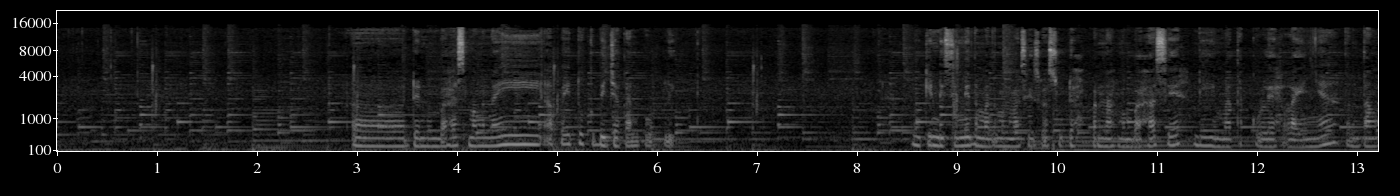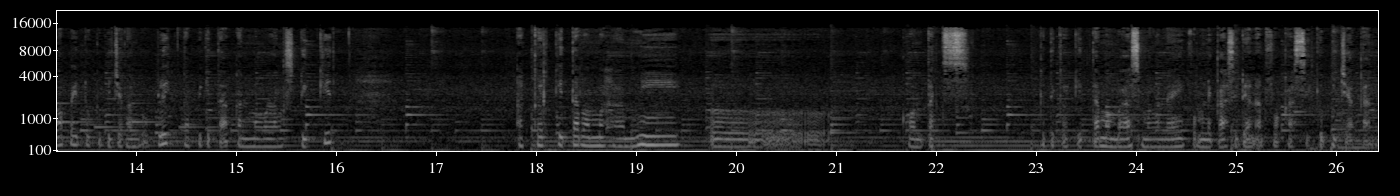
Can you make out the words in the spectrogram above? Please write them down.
uh, dan membahas mengenai apa itu kebijakan publik. Mungkin di sini teman-teman mahasiswa sudah pernah membahas ya di mata kuliah lainnya tentang apa itu kebijakan publik, tapi kita akan mengulang sedikit agar kita memahami uh, konteks ketika kita membahas mengenai komunikasi dan advokasi kebijakan.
